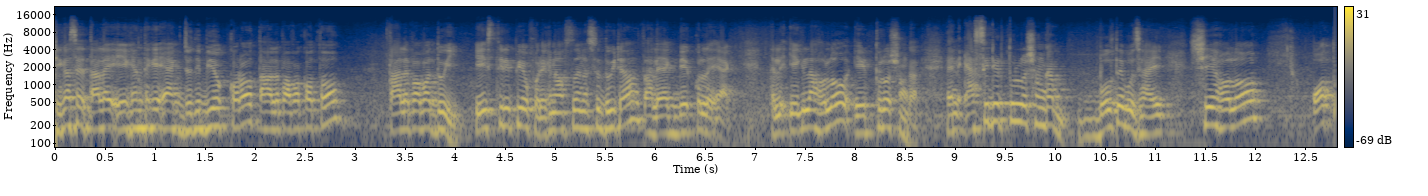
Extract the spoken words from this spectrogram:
ঠিক আছে? তাহলে এখান থেকে এক যদি বিয়োগ করো, তাহলে পাবা কত? তাহলে পাবা দুই। এইচ থ্রি পিও ফোর, এখানে অক্সিজেন আছে দুইটা, তাহলে এক বিয়োগ করলে এক। তাহলে এগুলা হলো এর তুল্য সংখ্যা। অ্যান্ড অ্যাসিডের তুল্য সংখ্যা বলতে বোঝায় সে হলো অত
